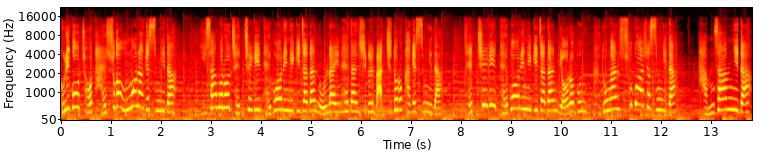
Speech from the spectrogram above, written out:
그리고 저 달수가 응원하겠습니다. 이상으로 제7기 대구 어린이 기자단 온라인 해단식을 마치도록 하겠습니다. 제7기 대구 어린이 기자단 여러분 그동안 수고하셨습니다. 감사합니다.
